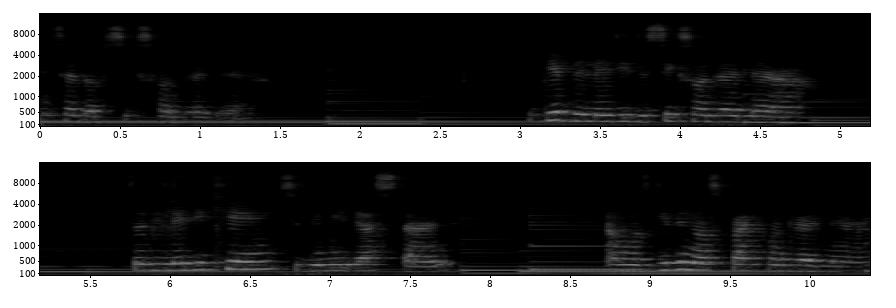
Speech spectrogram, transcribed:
instead of 600 naira. He gave the lady the 600 naira. So the lady came to the media stand and was giving us 500 naira.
